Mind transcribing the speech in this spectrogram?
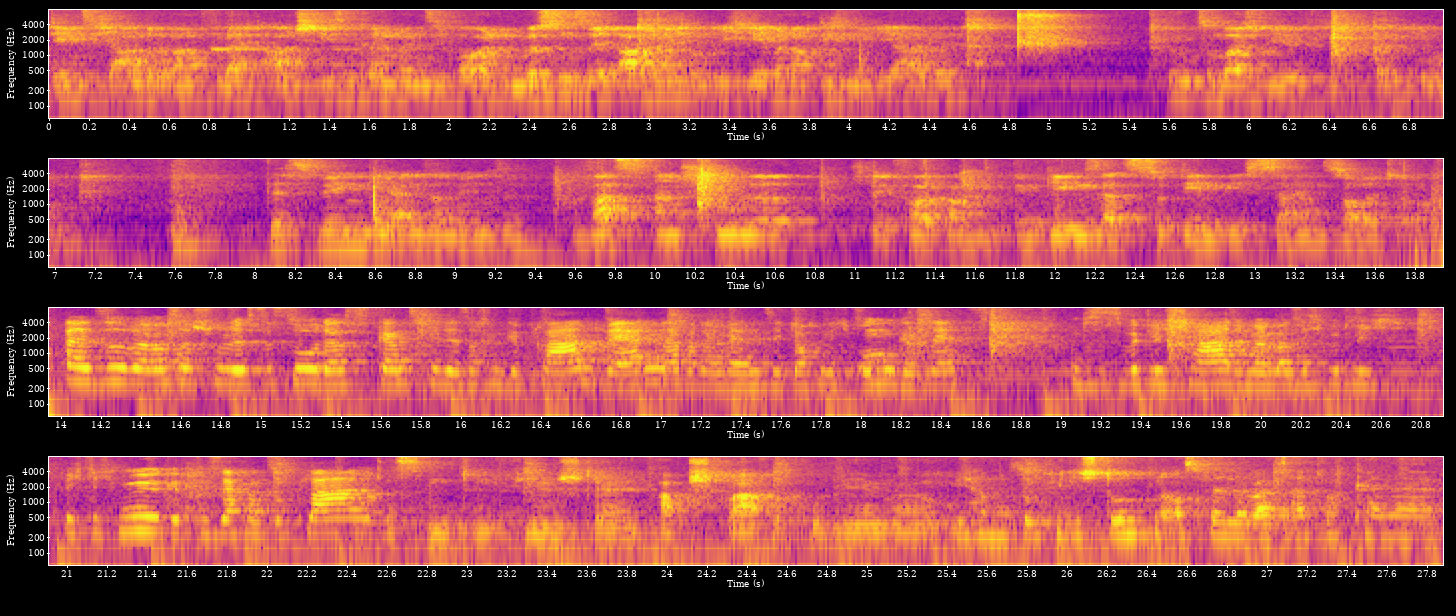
Dem sich andere dann vielleicht anschließen können, wenn sie wollen, müssen sie aber nicht und ich lebe nach diesem Idealbild. Du zum Beispiel Religion. Deswegen die einsame Insel. Was an Schule steht vollkommen im Gegensatz zu dem, wie es sein sollte. Also bei unserer Schule ist es so, dass ganz viele Sachen geplant werden, aber dann werden sie doch nicht umgesetzt. Und das ist wirklich schade, weil man sich wirklich richtig Mühe gibt, die Sachen zu planen. Das sind in vielen Stellen Abspracheprobleme Wir haben so viele Stundenausfälle, weil es einfach keine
